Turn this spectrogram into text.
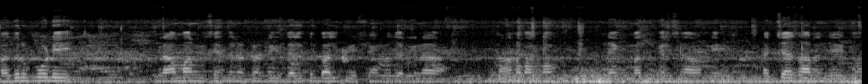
మధురపూడి గ్రామానికి చెందినటువంటి దళిత బాలిక విషయంలో జరిగిన మానభంగం అనేక మంది కలిసిన ఆవిడ్ని అత్యాచారం చేయటం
